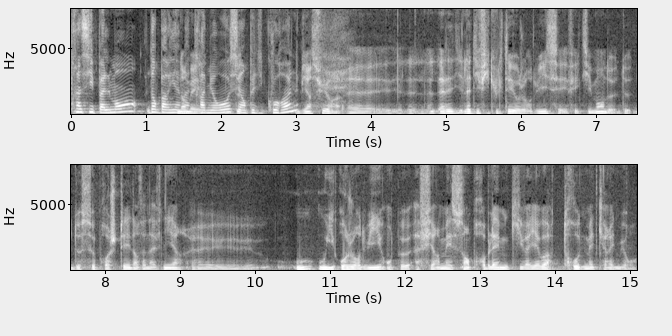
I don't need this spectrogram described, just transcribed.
principalement dans Paris Intramuros et en Petite Couronne. Bien sûr. Euh, la, difficulté aujourd'hui, c'est effectivement de, se projeter dans un avenir euh, où, aujourd'hui on peut affirmer sans problème qu'il va y avoir trop de mètres carrés de bureaux.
